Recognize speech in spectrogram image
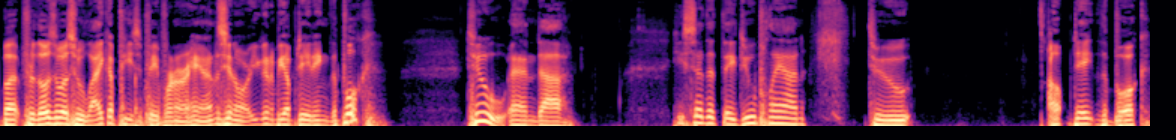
but for those of us who like a piece of paper in our hands, you know, are you going to be updating the book too? And uh, he said that they do plan to update the book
